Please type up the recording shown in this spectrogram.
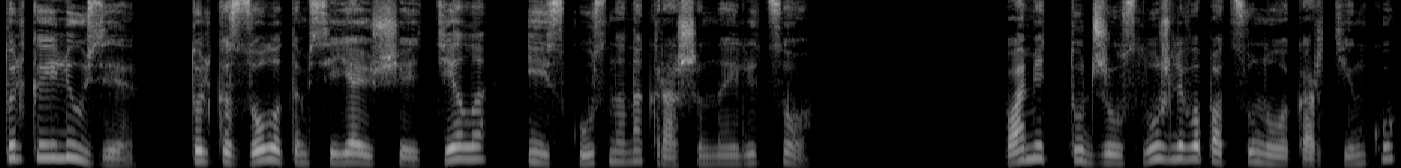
Только иллюзия, только золотом сияющее тело и искусно накрашенное лицо. Память тут же услужливо подсунула картинку,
